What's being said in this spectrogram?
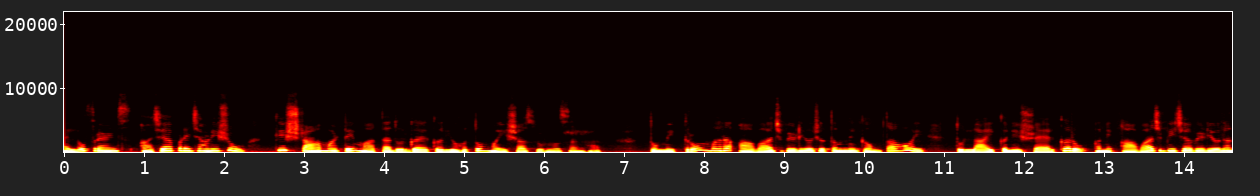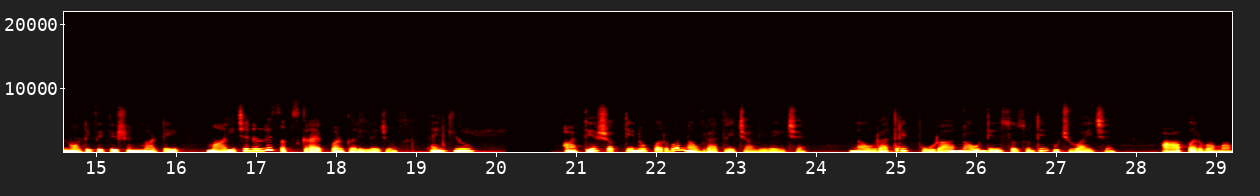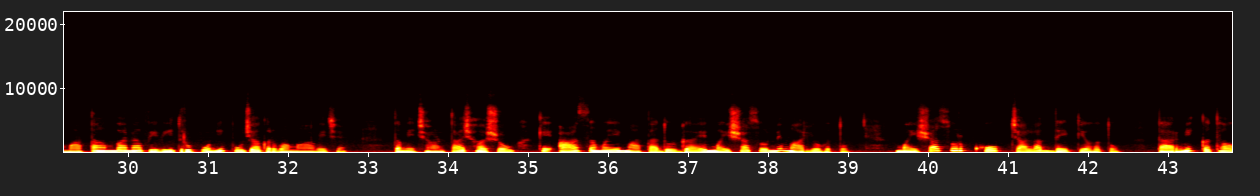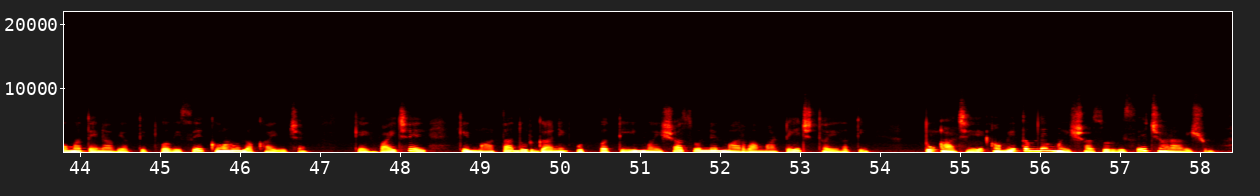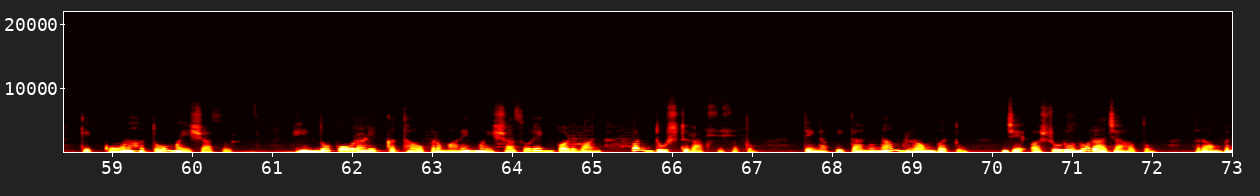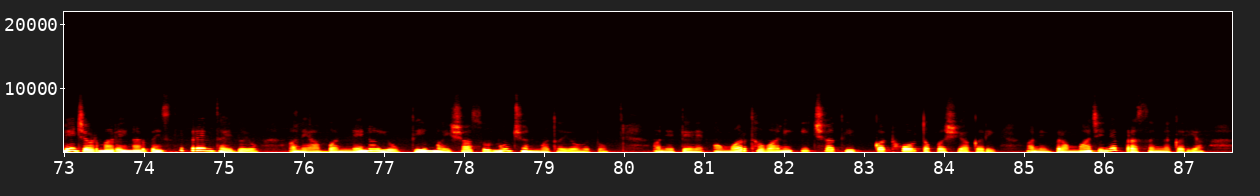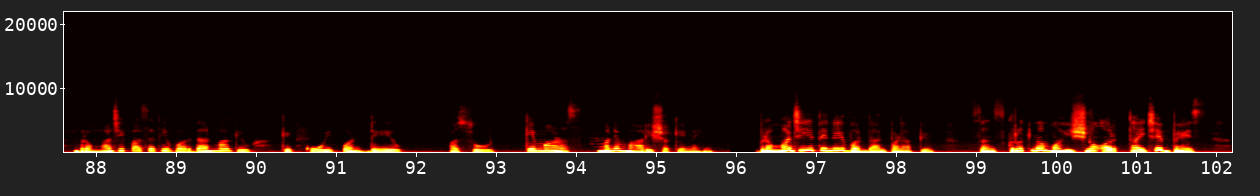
Hello friends, આજે આપણે જાણીશું કે શા માટે માતા દુર્ગાએ કર્યો હતો મહિષાસુરનો સંહાર. તો મિત્રો, મારા આવા જ વીડિયો જો તમને ગમતા હોય, તો લાઈક અને શેર કરો અને આવા જ બીજા વિડીયોના નોટિફિકેશન માટે મારી ચેનલને સબસ્ક્રાઈબ પણ કરી લેજો. થેન્ક યુ આદ્ય શક્તિનું પર્વ નવરાત્રિ ચાલી રહી છે. નવરાત્રિ પૂરા નવ દિવસો સુધી ઉજવાય છે. આ પર્વમાં માતા અંબાના વિવિધ રૂપોની પૂજા કરવામાં આવે છે. તમે જાણતા જ હશો કે આ સમયે માતા દુર્ગાએ મહિષાસુરને માર્યો હતો. મહિષાસુર ખૂબ ચાલાક દૈત્ય હતો. ધાર્મિક કથાઓમાં તેના વ્યક્તિત્વ વિશે ઘણું લખાયું છે. કહેવાય છે કે માતા દુર્ગાની ઉત્પત્તિ મહિષાસુરને મારવા માટે જ થઈ હતી. તો આજે અમે તમને મહિષાસુર વિશે જણાવીશું કે કોણ હતો મહિષાસુર. હિન્દુ પૌરાણિક કથાઓ પ્રમાણે મહિષાસુર એક બળવાન પણ દુષ્ટ રાક્ષસ હતો. તેના પિતાનું નામ રંભ હતું, જે અસુરોનો રાજા હતો. રંભને જળમાં રહેનાર ભેંસથી પ્રેમ થઈ ગયો અને આ બંનેના યોગથી મહિષાસુરનો જન્મ થયો હતો. અને તેણે અમર થવાની ઈચ્છાથી કઠોર તપસ્યા કરી અને બ્રહ્માજીને પ્રસન્ન કર્યા. બ્રહ્માજી પાસેથી વરદાન માગ્યું કે કોઈ પણ દેવ, અસુર કે માણસ મને મારી શકે નહીં. બ્રહ્માજીએ તેને વરદાન પણ આપ્યું. સંસ્કૃતમાં મહિષનો અર્થ થાય છે ભેંસ.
